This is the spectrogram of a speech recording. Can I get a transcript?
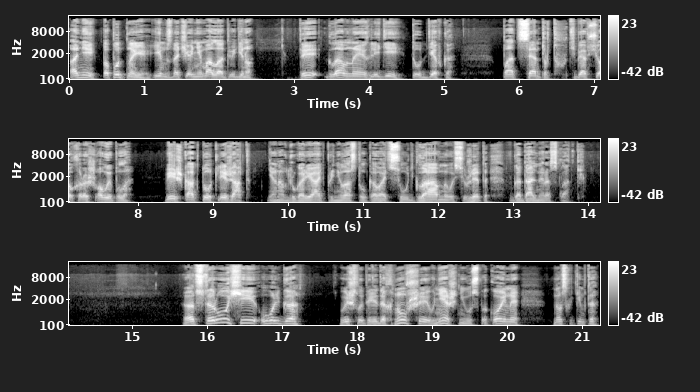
Они попутные, им значение мало отведено. Ты, главное, гляди тут, девка. По центру у тебя все хорошо выпало. Видишь, как тут лежат. И она вдруг горять приняла столковать суть главного сюжета в гадальной раскладке. От старухи Ольга вышла передохнувшая, внешне успокоенная, но с каким-то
